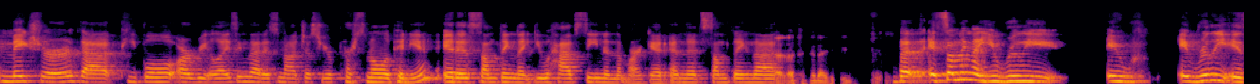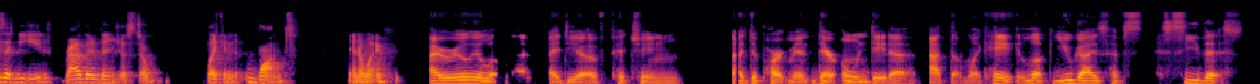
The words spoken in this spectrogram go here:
make sure that people are realizing that it's not just your personal opinion. It is something that you have seen in the market and it's something that yeah, that's a good idea. But it's something that you really it it really is a need rather than just a like a want in a way. I really love that idea of pitching a department their own data at them. Like hey look you guys have see this.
